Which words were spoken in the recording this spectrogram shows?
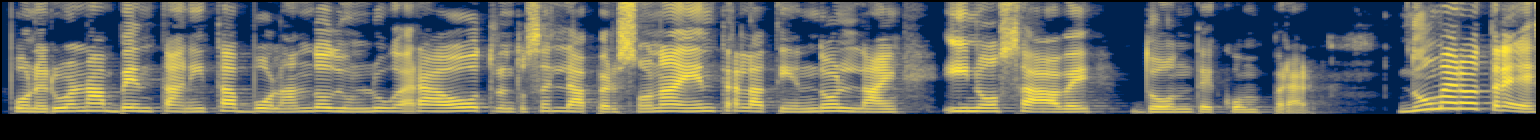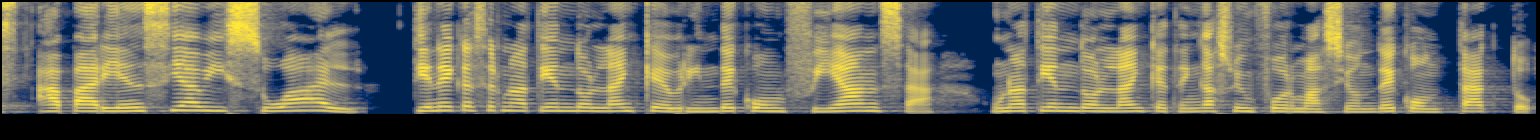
poner unas ventanitas volando de un lugar a otro, entonces la persona entra a la tienda online y no sabe dónde comprar. Número 3, apariencia visual. Tiene que ser una tienda online que brinde confianza, una tienda online que tenga su información de contacto,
